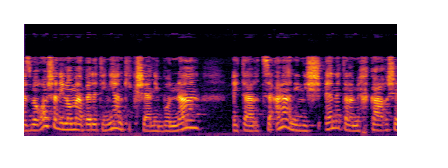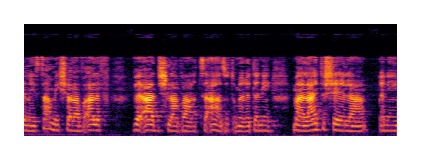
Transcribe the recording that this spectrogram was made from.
אז מראש אני לא מאבדת עניין, כי כשאני בונה את ההרצאה, אני נשענת על המחקר שנעשה משלב א' ועד שלב ההרצאה. זאת אומרת, אני מעלה את השאלה, אני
